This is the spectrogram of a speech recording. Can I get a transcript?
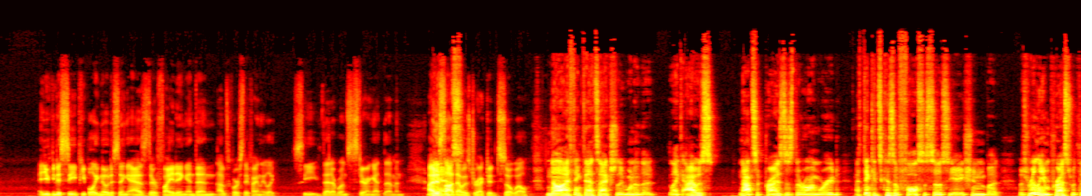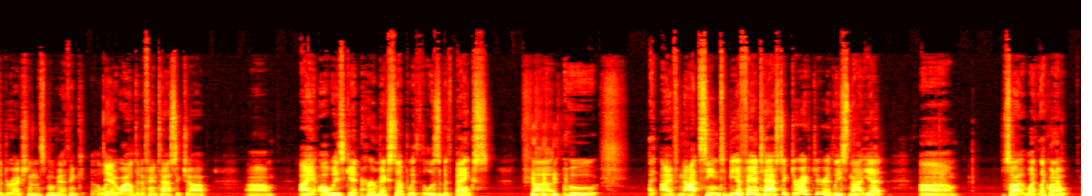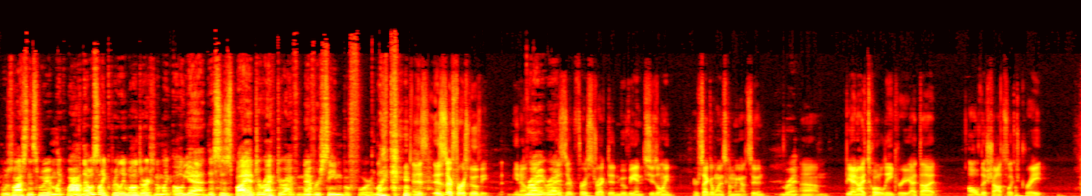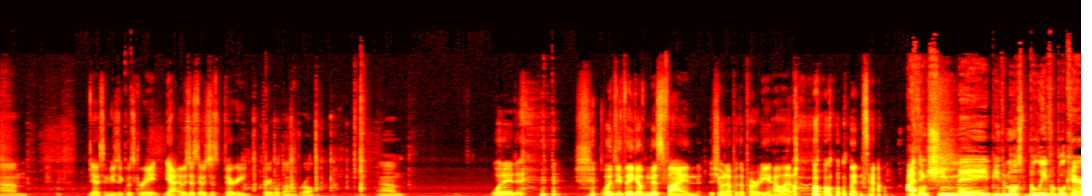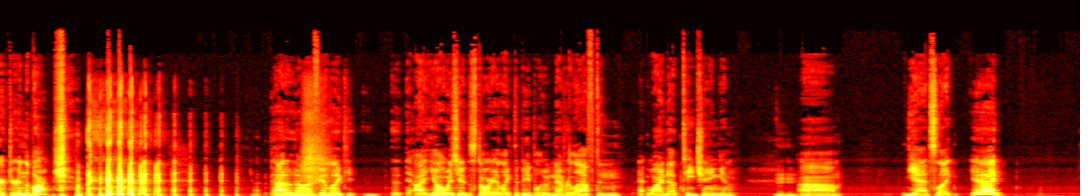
And you can just see people like noticing as they're fighting. And then of course they finally like see that everyone's staring at them. And i just Yeah, thought that was directed so well No, I think that's actually one of the like I was not surprised is the wrong word. I think it's because of false association, but I was really impressed with the direction in this movie. I think Olivia Yeah. Wilde did a fantastic job. Um, I always get her mixed up with Elizabeth Banks, uh, who I, I've not seen to be a fantastic director, at least not yet. Um, So I went like when I was watching this movie, I'm like, wow, that was like really well directed. I'm like, oh yeah, this is by a director I've never seen before. Like, this this is her first movie you know Right, right. this is her first directed movie and she's only her second one is coming out soon right. um but yeah no, i totally agree i thought all the shots looked great um yeah the music was great yeah it was just it was just very very well done overall um what did what did you think of miss fine showing up at the party and how that all went down I think she may be the most believable character in the bunch. I don't know. I feel like I, you always hear the story of like the people who never left and wind up teaching and Mhm. um yeah, it's like yeah, I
